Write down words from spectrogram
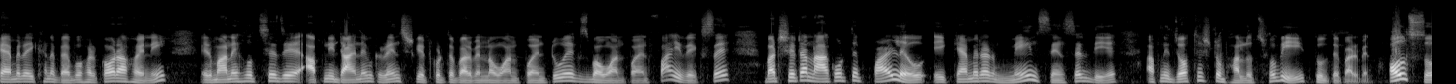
ক্যামেরা এখানে ব্যবহার করা হয়নি, এর মানে হচ্ছে যে আপনি ডাইনামিক রেঞ্জ ক্রিয়েট করতে পারবেন না ওয়ান পয়েন্ট টু এক্স বা ওয়ান পয়েন্ট ফাইভ এক্সে বাট সেটা না করতে পারলেও এই ক্যামেরার মেইন সেন্সর দিয়ে আপনি যথেষ্ট ভালো ছবি তুলতে পারবেন। অলসো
